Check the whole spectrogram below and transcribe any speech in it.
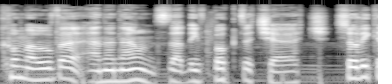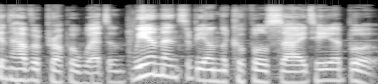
come over and announce that they've booked a church so they can have a proper wedding. We are meant to be on the couple's side here, but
